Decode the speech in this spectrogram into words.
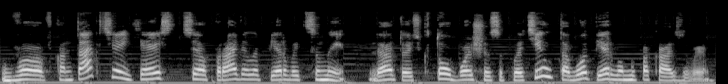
в ВКонтакте есть правило первой цены, да, то есть кто больше заплатил, того первым мы показываем.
